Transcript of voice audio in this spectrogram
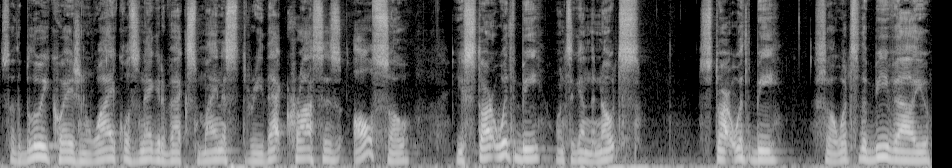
So the blue equation, y equals negative x minus 3, that crosses also, you start with b, once again the notes, start with b. So what's the b value?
